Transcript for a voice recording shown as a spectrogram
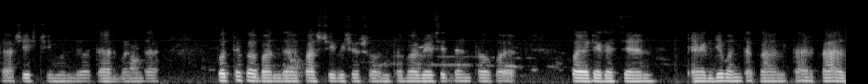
তার সৃষ্টির মধ্যে তার বান্দা প্রত্যেক বান্দার পাঁচটি বিষয় চূড়ান্তভাবে সিদ্ধান্ত করে রেখেছেন। এক জীবন্তকাল, তার কাজ,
